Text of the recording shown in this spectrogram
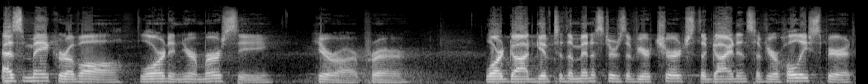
as maker of all. Lord, in your mercy, hear our prayer. Lord God, give to the ministers of your church the guidance of your Holy Spirit,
